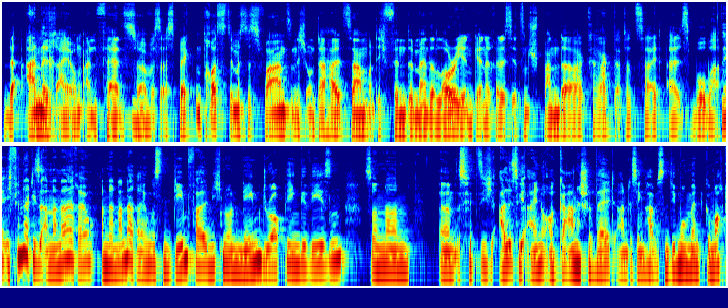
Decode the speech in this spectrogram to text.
eine Anreihung an Fanservice-Aspekten. Trotzdem ist es wahnsinnig unterhaltsam. Und ich finde, Mandalorian generell ist jetzt ein spannenderer Charakter zur Zeit als Boba. Ich finde halt, diese Aneinanderreihung, Aneinanderreihung ist in dem Fall nicht nur Name-Dropping gewesen, sondern ähm, es fühlt sich alles wie eine organische Welt an. Deswegen habe ich es in dem Moment gemacht.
